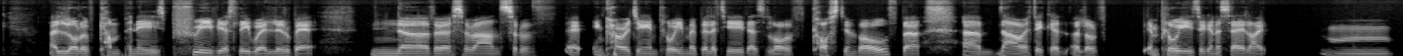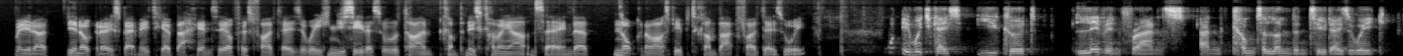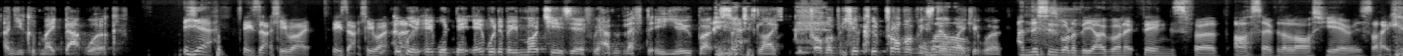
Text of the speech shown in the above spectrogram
a lot of companies previously were a little bit nervous around sort of eh, encouraging employee mobility. There's a lot of cost involved, but um, now I think a, a, lot of employees are going to say like. Mm, you know, you're not going to expect me to go back into the office five days a week. And you see this all the time. Companies coming out and saying they're not going to ask people to come back five days a week. In which case, you could live in France and come to London two days a week, and you could make that work. Yeah, exactly right. exactly right. It would, it would, be it would have been much easier if we hadn't left the EU, but yeah. such is life. You could probably you could probably well, still make it work. And this is one of the ironic things for us over the last year is like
